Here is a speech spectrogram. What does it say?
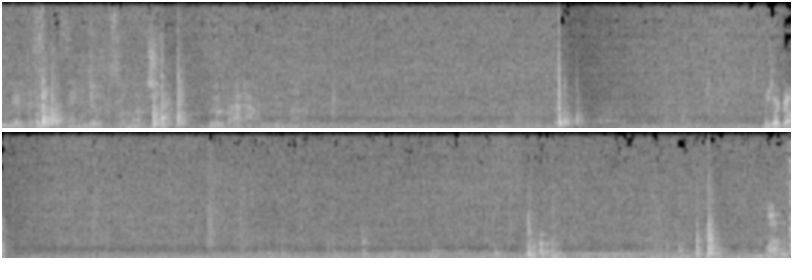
We have to stop saying nope so much. We have a bad habit of doing that. Where's that go? was.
